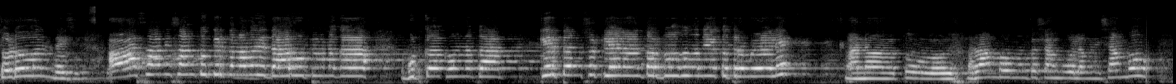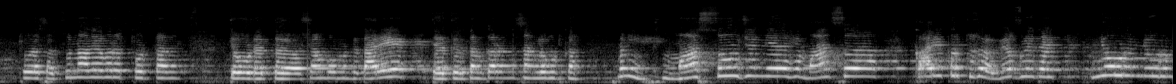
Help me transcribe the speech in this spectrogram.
सोडून द्यायची. असं आम्ही सांगतो कीर्तनामध्ये दारू पिऊ नका गुटखा खाऊ नका. कीर्तन सुटल्यानंतर दोघ जण एकत्र मिळाले. आणि तो रामभाऊ म्हणतो शांभूला म्हणे शांभू थोडासा चुना द्या बरं थोडता तेवढ्यात शांभू म्हणतात अरे त्या कीर्तनकारांना चांगलं गुटखा. म्हणे मास सौजन्य हे माणसं कार्यकर्ते जरा वेगळेच आहेत. निवडून निवडून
